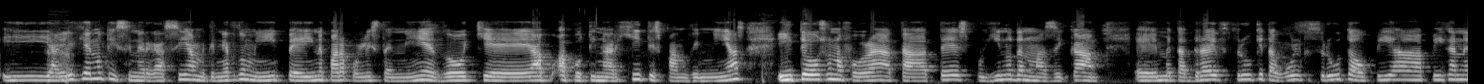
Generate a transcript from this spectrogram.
Η αλήθεια είναι ότι η συνεργασία με την 7η ΥΠΕ είναι πάρα πολύ στενή εδώ και από την αρχή της πανδημίας είτε όσον αφορά τα τεστ που γίνονταν μαζικά ε, με τα drive-thru και τα walk-through τα οποία πήγανε,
